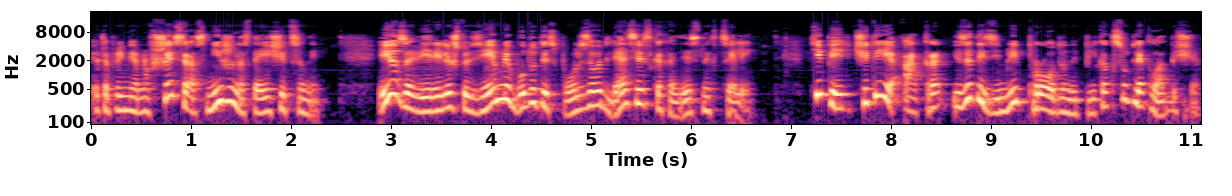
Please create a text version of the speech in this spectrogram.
это примерно в 6 раз ниже настоящей цены. Ее заверили, что земли будут использовать для сельскохозяйственных целей. Теперь 4 акра из этой земли проданы Пикаксу для кладбища.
